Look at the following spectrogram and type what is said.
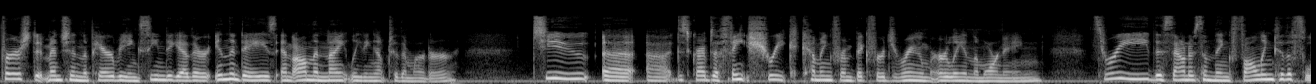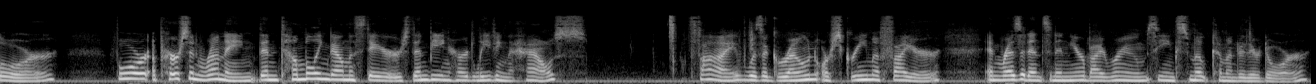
First, it mentioned the pair being seen together in the days and on the night leading up to the murder. Two uh, uh, describes a faint shriek coming from Bickford's room early in the morning. Three, the sound of something falling to the floor. Four, a person running, then tumbling down the stairs, then being heard leaving the house. Five was a groan or scream of fire, and residents in a nearby room seeing smoke come under their door.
